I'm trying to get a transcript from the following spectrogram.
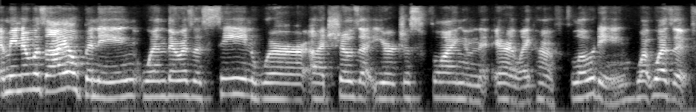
I mean, it was eye opening when there was a scene where uh, it shows that you're just flying in the air, like kind of floating. What was it,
